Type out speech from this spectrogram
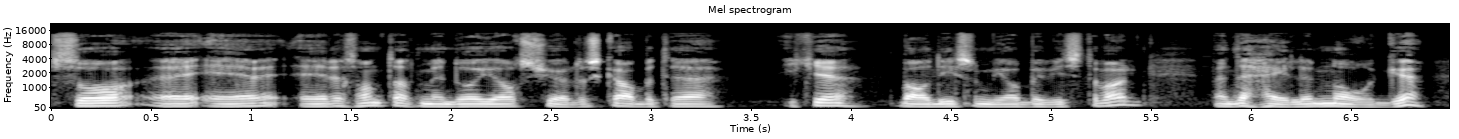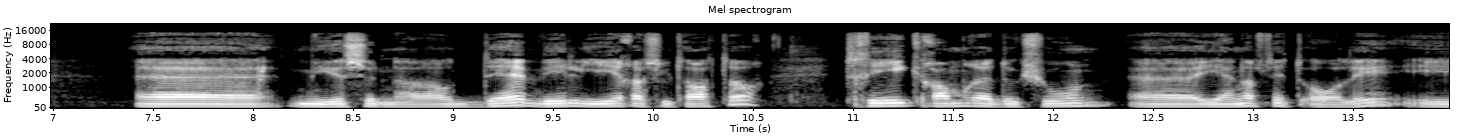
så eh, er, det sånn at vi da gjør kjøleskapet til ikke bare de som gjør bevisste valg, men til hele Norge eh, mye sunnere. Og det vil gi resultater. Tre gram reduksjon eh, gjennomsnitt årlig i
